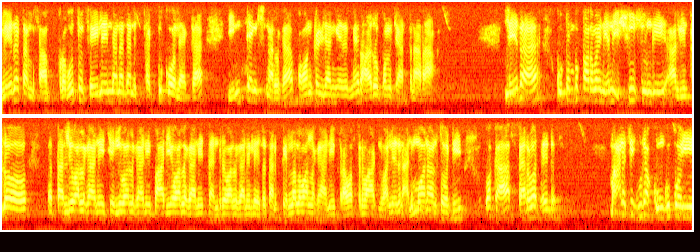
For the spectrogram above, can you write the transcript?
లేదా తన స- ప్రభుత్వం ఫెయిల్ అయిందన్న దాన్ని తట్టుకోలేక ఇంటెన్షనల్గా పవన్ కళ్యాణ్ గారి మీద ఆరోపణలు చేస్తున్నారా? లేదా కుటుంబపరమైన ఏదో ఇష్యూస్ ఉండి వాళ్ళ ఇంట్లో తల్లి వాళ్ళు కానీ చెల్లి వాళ్ళు కానీ భార్య వాళ్ళు కానీ తండ్రి వాళ్ళు కానీ లేదా తన పిల్లల వల్ల కానీ ప్రవర్తన వాటి వాళ్ళు ఏదైనా అనుమానాలతోటి ఒక పెర్వ మానసికంగా కుంగిపోయి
